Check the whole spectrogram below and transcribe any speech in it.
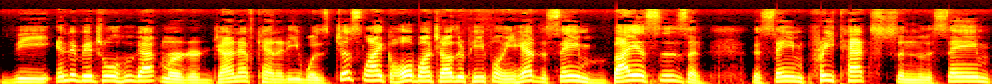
the individual who got murdered, John F. Kennedy, was just like a whole bunch of other people, and he had the same biases and the same pretexts and the same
